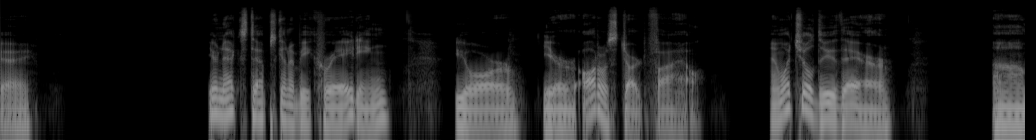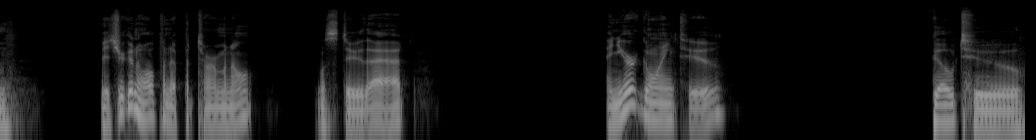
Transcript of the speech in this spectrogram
Okay. Your next step is going to be creating your your auto start file. And what you'll do there um, is you're going to open up a terminal. Let's do that. And you're going to go to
